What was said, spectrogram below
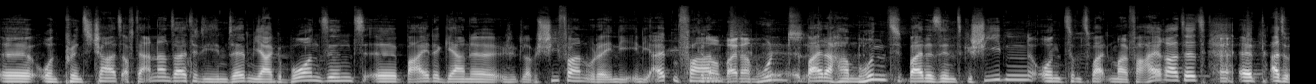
äh, und Prince Charles auf der anderen Seite, die im selben Jahr geboren sind, äh, beide gerne, glaube ich, Skifahren oder in die, in die Alpen fahren. Genau, beide haben Hund. Äh, beide haben Hund, beide sind geschieden und zum zweiten Mal verheiratet. Äh, also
